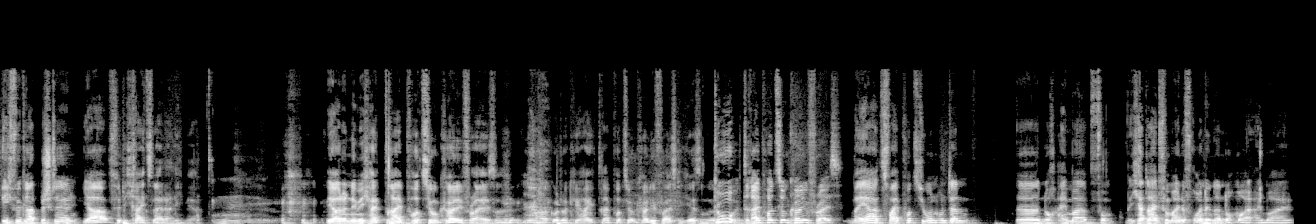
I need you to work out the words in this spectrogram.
ich will gerade bestellen. Ja, für dich reicht's leider nicht mehr. Ja, dann nehme ich halt drei Portionen Curly Fries. Ja, gut, okay, habe ich drei Portionen Curly Fries gegessen. Du, drei Portionen Curly Fries. Naja, zwei Portionen und dann äh, noch einmal vom. Ich hatte halt für meine Freundin dann noch mal einmal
